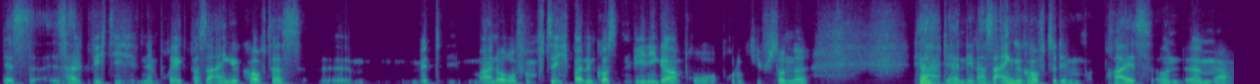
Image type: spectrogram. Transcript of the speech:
Das ist halt wichtig in dem Projekt, was du eingekauft hast, ähm, mit 1,50 Euro bei den Kosten weniger pro Produktivstunde. Ja, den, den hast du eingekauft zu dem Preis und ähm, ja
